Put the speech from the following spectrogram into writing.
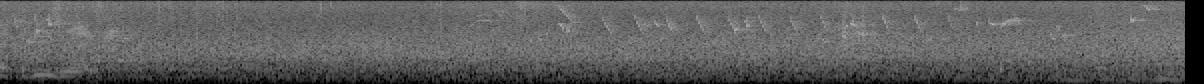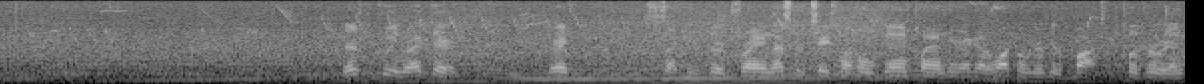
Check the bees in. There's the queen right there. Very second or third frame. That's going to change my whole game plan here. I got to walk over there get a box to put her in.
